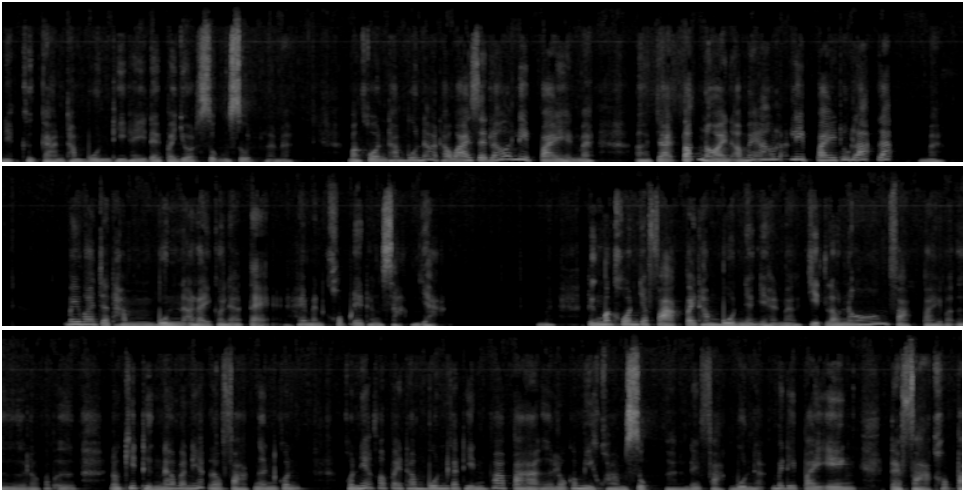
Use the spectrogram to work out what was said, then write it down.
เนี่ยคือการทำบุญที่ให้ได้ประโยชน์สูงสุดเห็นไหมบางคนทำบุญเอาถวายเสร็จแล้วรีบไปเห็นไหมอาจะตอกหน่อยเอาไม่เอาละรีบไปธุระละเห็นไหมไม่ว่าจะทำบุญอะไรก็แล้วแต่ให้มันครบได้ทั้งสามอย่าง ถึงบางคนจะฝากไปทำบุญอย่างนี้เห็นไหมจิตเราน้อมฝากไปว่าเออเราก็เออ เราคิดถึงนะวันเนี้ยเราฝากเงินคน คนเนี้ยเขาไปทำบุญกระถินผ้าป่าเออเราก็มีความสุขได้ฝากบุญอะไม่ได้ไปเอง แต่ฝากเข้าไป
